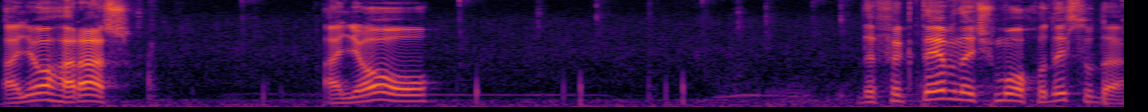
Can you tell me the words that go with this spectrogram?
Алло, гараж. Алло. Дефективне чмо, ходи сюди.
